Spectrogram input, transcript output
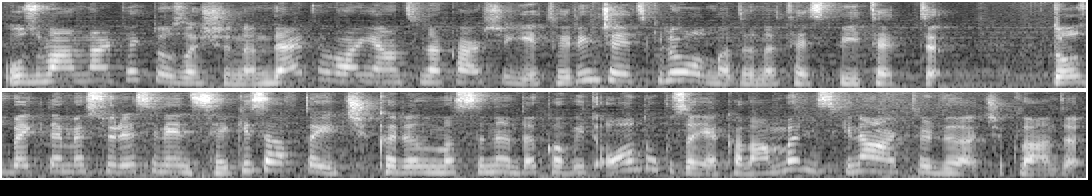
Uzmanlar tek doz aşının delta varyantına karşı yeterince etkili olmadığını tespit etti. Doz bekleme süresinin 8 haftayı çıkarılmasının da COVID-19'a yakalanma riskini artırdığı açıklandı.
